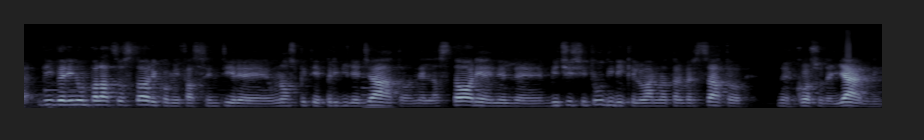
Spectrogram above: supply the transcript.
Beh, vivere in un palazzo storico mi fa sentire un ospite privilegiato nella storia e nelle vicissitudini che lo hanno attraversato nel corso degli anni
